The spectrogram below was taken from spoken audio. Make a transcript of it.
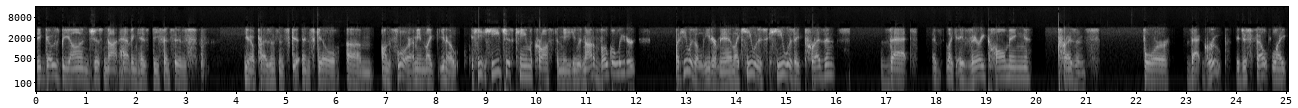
it goes beyond just not having his defensive, you know, presence and skill and skill um, on the floor. I mean, like you know, he he just came across to me. He was not a vocal leader, but he was a leader, man. Like he was he was a presence that like a very calming presence for that group. It just felt like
